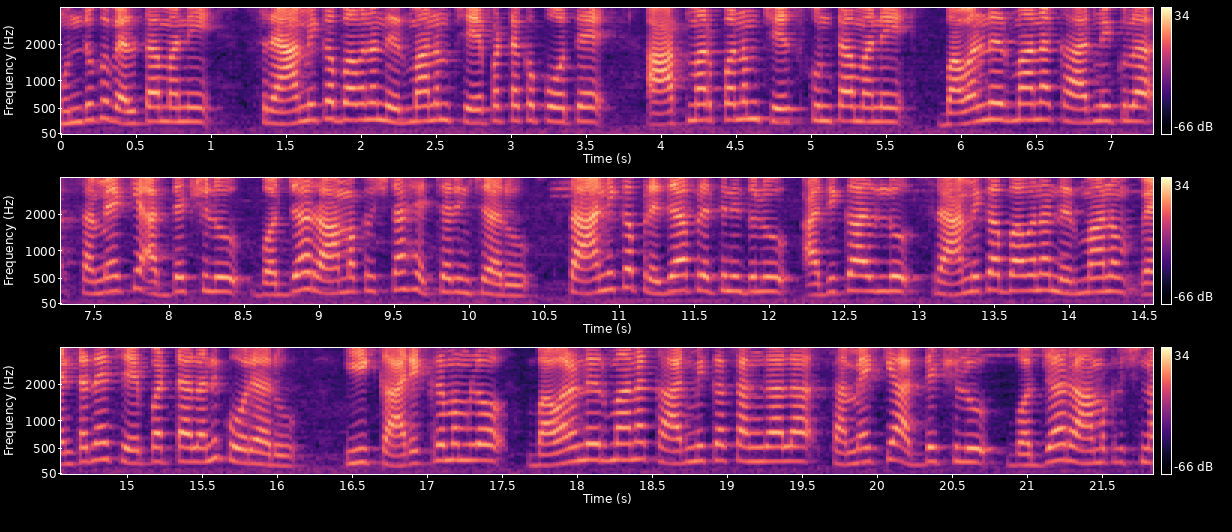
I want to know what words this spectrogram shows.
ముందుకు వెళ్తామని శ్రామిక భవన నిర్మాణం చేపట్టకపోతే ఆత్మార్పణం చేసుకుంటామని భవన నిర్మాణ కార్మికుల సమైక్య అధ్యక్షులు బొజ్జ రామకృష్ణ హెచ్చరించారు. స్థానిక ప్రజాప్రతినిధులు అధికారులు శ్రామిక భవన నిర్మాణం వెంటనే చేపట్టాలని కోరారు. ఈ కార్యక్రమంలో భవన నిర్మాణ కార్మిక సంఘాల సమైక్య అధ్యక్షులు బొజ్జ రామకృష్ణ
